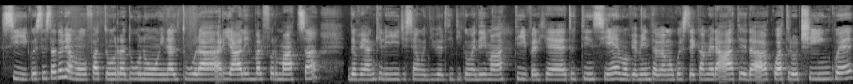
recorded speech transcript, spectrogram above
sì, quest'estate abbiamo fatto un raduno in altura a Riale in Valformazza dove anche lì ci siamo divertiti come dei matti perché tutti insieme ovviamente avevamo queste camerate da 4 o 5,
